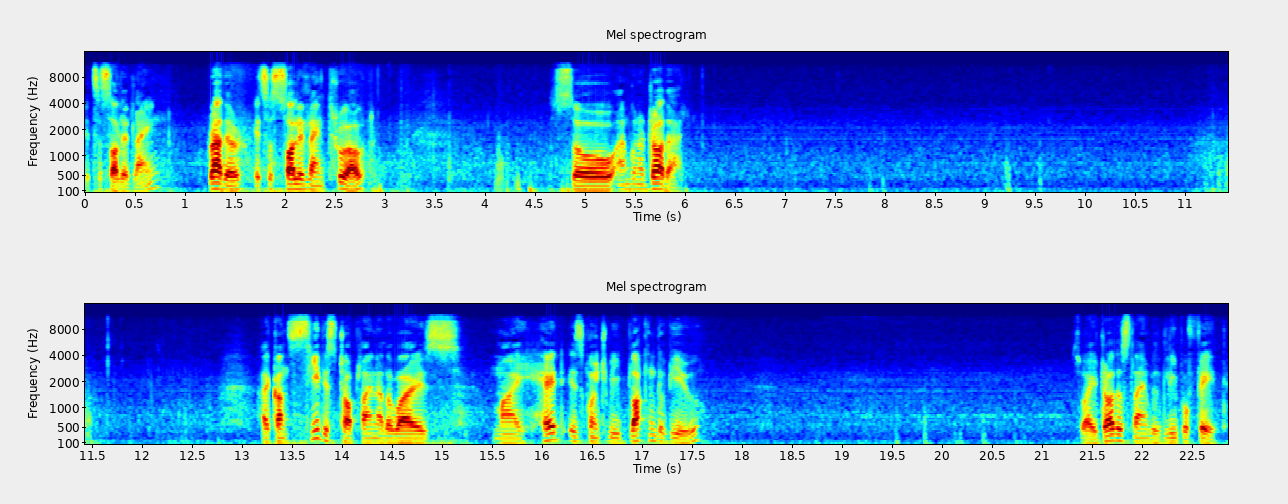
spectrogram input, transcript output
it is a solid line, rather it is a solid line throughout. So, I am going to draw that. I can't see this top line otherwise my head is going to be blocking the view. So, I draw this line with leap of faith.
